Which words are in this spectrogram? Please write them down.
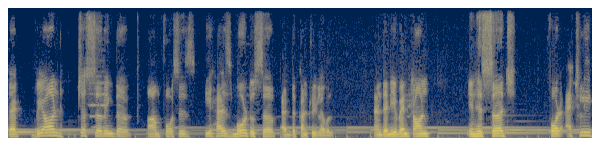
that beyond just serving the armed forces, he has more to serve at the country level. And then he went on in his search for actually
